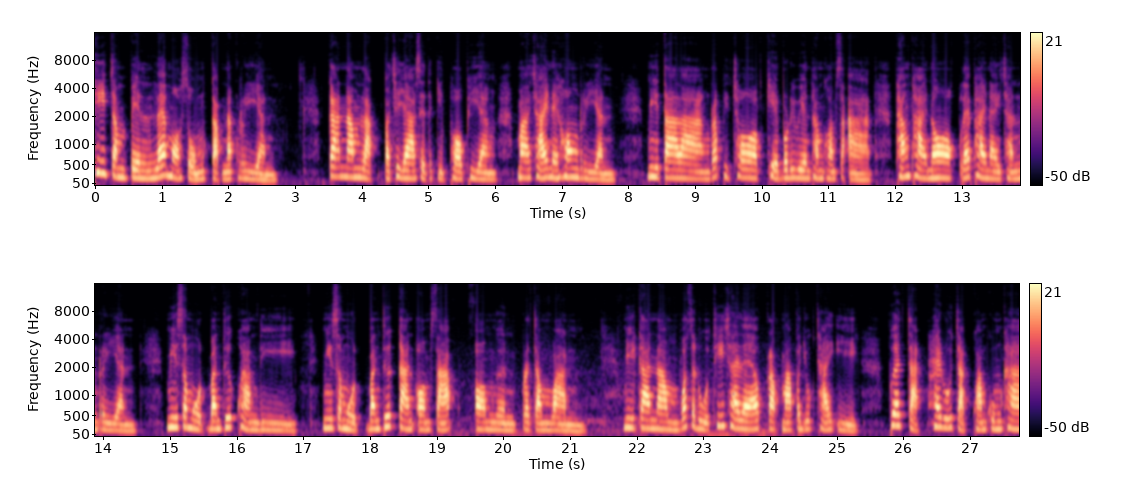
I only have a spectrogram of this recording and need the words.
ที่จำเป็นและเหมาะสมกับนักเรียน การนำหลักปรัชญาเศรษฐกิจพอเพียง มาใช้ในห้องเรียน มีตารางรับผิดชอบเขตบริเวณทำความสะอาด ทั้งภายนอกและภายในชั้นเรียน มีสมุดบันทึกความดี มีสมุดบันทึกการออมทรัพย์ ออมเงินประจำวัน มีการนำวัสดุที่ใช้แล้วกลับมาประยุกต์ใช้อีก เพื่อจัดให้รู้จักความคุ้มค่า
